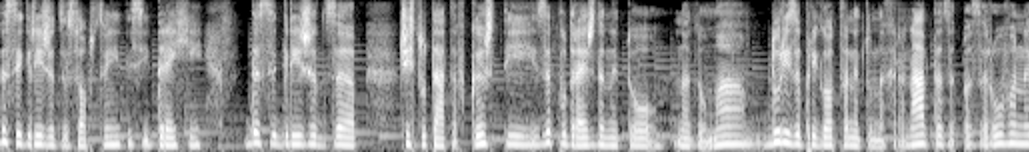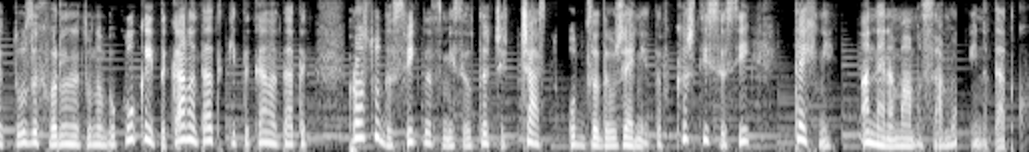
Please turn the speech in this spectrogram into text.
да се грижат за собствените си дрехи, да се грижат за чистотата в къщи, за подреждането на дома, дори за приготвянето на храната, за пазаруването, за хвърлянето на буклука и така нататък и така нататък. Просто да свикнат с мисълта, че част от задълженията в къщи са си техни, а не на мама само и на татко.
